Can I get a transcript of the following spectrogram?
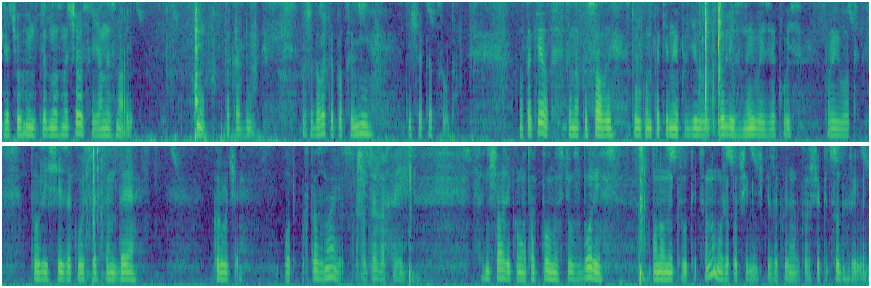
Для чого він предназначався, я не знаю. Ну, така дур. Короче, давайте по ціні 1500. Отаке от це написали, толком так і не приділились. То лі з Ниви з якоїсь привод, то лі ще з якоїсь СМД. Коротше, от хто знає, що це за хрень. З шариком отак повністю в зборі воно не крутиться. Ну, може подшипнички заклинили. Коротше, 500 гривень.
